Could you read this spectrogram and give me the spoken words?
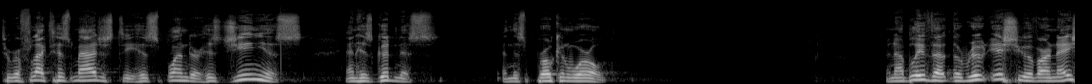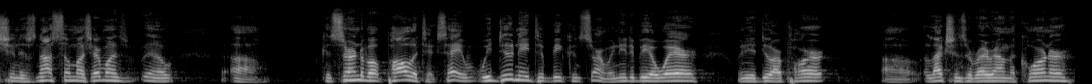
to reflect His majesty, His splendor, His genius, and His goodness in this broken world. And I believe that the root issue of our nation is not so much everyone's, you know, uh, concerned about politics. Hey, we do need to be concerned. We need to be aware. We need to do our part. Uh, elections are right around the corner,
